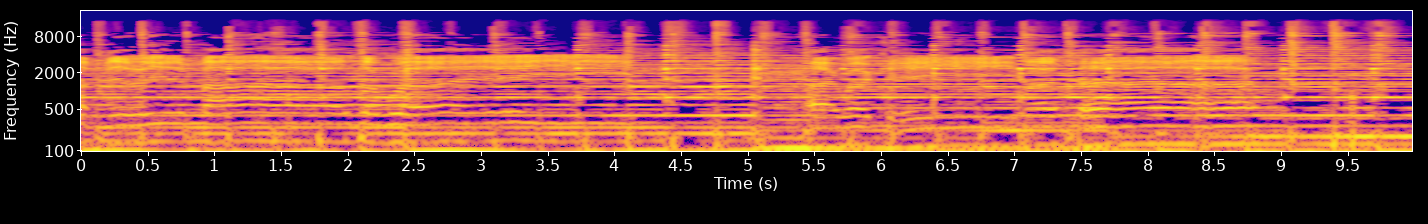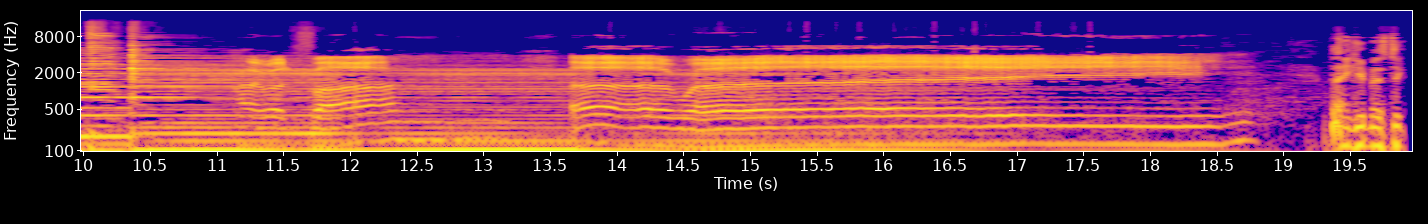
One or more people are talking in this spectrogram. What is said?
a million miles away. I will keep my. I away. Thank you, Mr.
